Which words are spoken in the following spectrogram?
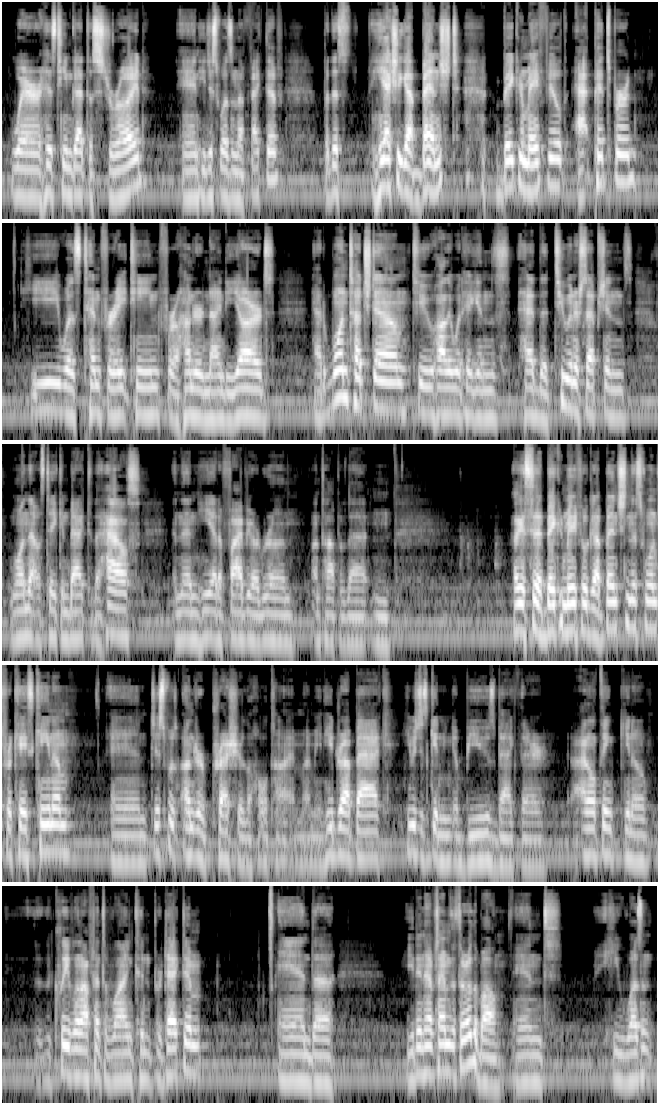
where his team got destroyed and he just wasn't effective. But this, he actually got benched. Baker Mayfield at Pittsburgh, he was 10 for 18 for 190 yards, had one touchdown to Hollywood Higgins, had the two interceptions, one that was taken back to the house and then he had a five yard run on top of that. And like I said, Baker Mayfield got benched in this one for Case Keenum and just was under pressure the whole time. I mean, he dropped back. He was just getting abused back there. I don't think, you know, the Cleveland offensive line couldn't protect him. And uh, he didn't have time to throw the ball. And he wasn't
